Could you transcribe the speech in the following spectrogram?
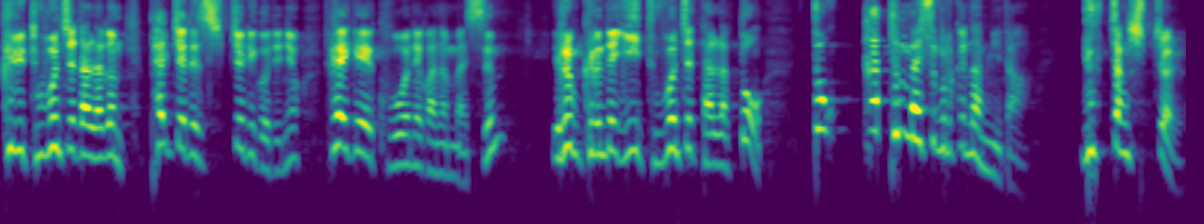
그리고 두 번째 단락은 8절에서 10절이거든요. 회개의 구원에 관한 말씀. 여러분 그런데 이 두 번째 단락도 똑같은 말씀으로 끝납니다. 6장 10절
